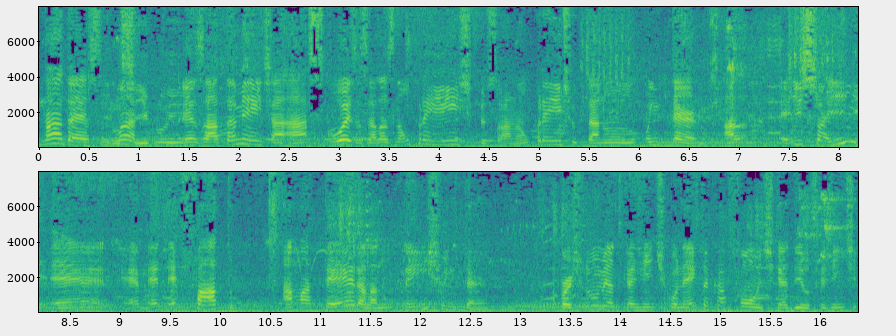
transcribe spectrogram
nada é assim. Mano, ciclo e... Exatamente. As coisas, elas não preenchem, pessoal. Não preenchem o que tá no interno. Isso aí é, é, é, é fato a matéria ela não preenche o interno. A partir do momento que a gente conecta com a fonte, que é Deus, que a gente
